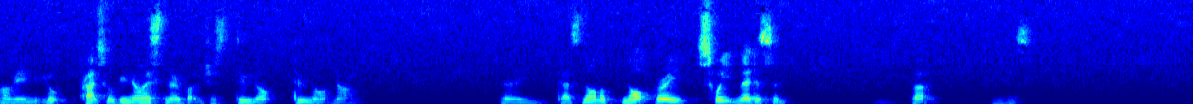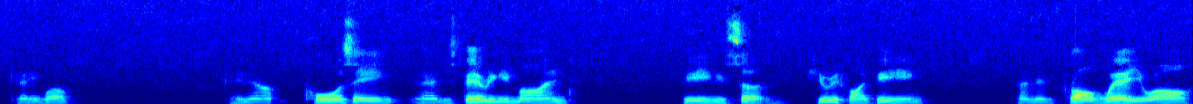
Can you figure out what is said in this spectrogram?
I mean, it, perhaps it would be nice to know, but just do not, do not know. And that's not a, not very sweet medicine. But, yes. okay, well, okay, now pausing and just bearing in mind, being is certain, purified being, and then from where you are,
